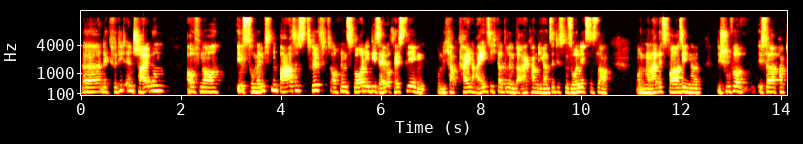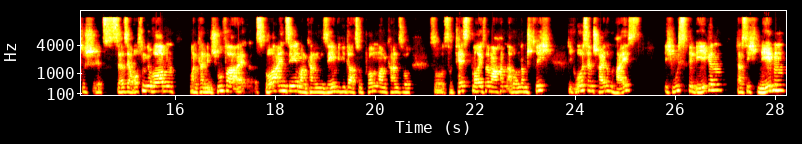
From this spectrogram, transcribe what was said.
äh, eine Kreditentscheidung auf einer Instrumentenbasis trifft, auf einen Score, den die selber festlegen. Und ich habe keine Einsicht da drin. Daher kam die ganze Diskussion jetzt ins klar. Und man hat jetzt quasi eine, die Schufa ist ja praktisch jetzt sehr, sehr offen geworden. Man kann den Schufa-Score einsehen, man kann sehen, wie die dazu kommen, man kann so, so, so Testläufe machen, aber unterm Strich, die große Entscheidung heißt, ich muss belegen, dass ich neben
